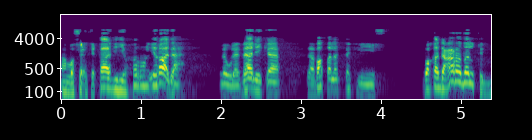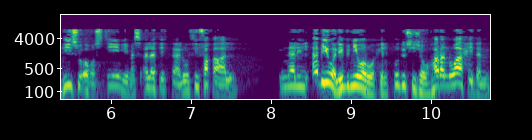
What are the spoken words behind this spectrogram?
فهو في اعتقاده حر الإرادة. لولا ذلك لبطل التكليف. وقد عرض القديس أغسطين لمسألة الثالوث فقال إن للأب والابن وروح القدس جوهرا واحدا.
